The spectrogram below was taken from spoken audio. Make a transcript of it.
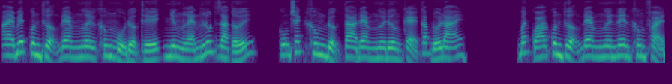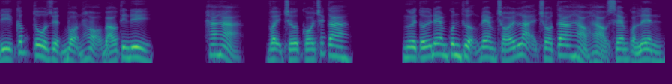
ai biết quân thượng đem ngươi không ngủ được thế nhưng lén lút ra tới, cũng trách không được ta đem ngươi đường kẻ cấp đối đãi. Bất quá quân thượng đem ngươi nên không phải đi cấp tô duyệt bọn họ báo tin đi. Ha ha, vậy chớ có trách ta. Người tới đem quân thượng đem trói lại cho ta hảo hảo xem còn lên,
